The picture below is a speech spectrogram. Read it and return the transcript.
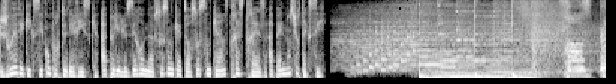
Jouer avec XC comporte des risques. Appelez le 09 74 75 13 13. Appel non surtaxé. France Bleu.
